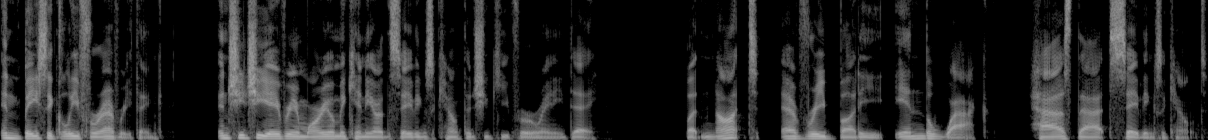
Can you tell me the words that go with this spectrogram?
and basically for everything. And Chi Chi Avery and Mario McKinney are the savings account that you keep for a rainy day. But not everybody in the WAC has that savings account.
